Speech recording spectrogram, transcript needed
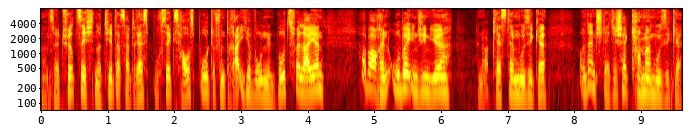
1940 notiert das Adressbuch sechs Hausboote von drei hier wohnenden Bootsverleihern, aber auch ein Oberingenieur, ein Orchestermusiker und ein städtischer Kammermusiker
